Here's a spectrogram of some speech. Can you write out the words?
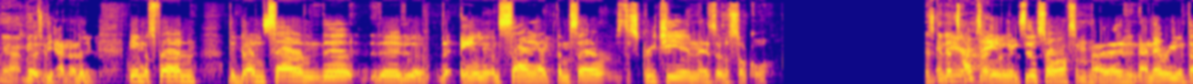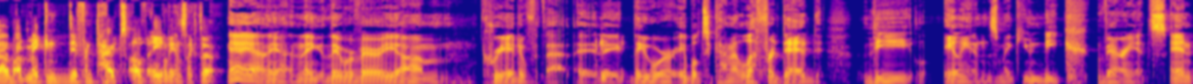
Yeah, me But too. yeah, no, the game was fun. The gun sound the the the, the aliens sound like themselves. The screeching is it was so cool. It's And gonna the hear. types of aliens, it was so awesome. I, I didn't. I never even thought about making different types of aliens like that. Yeah, yeah, yeah. And they they were very um creative with that. They they, they were able to kind of Left for Dead the aliens, make unique variants, and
